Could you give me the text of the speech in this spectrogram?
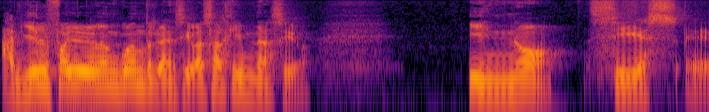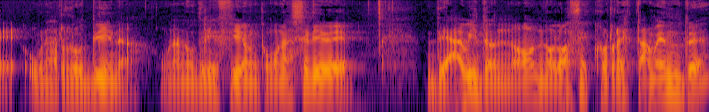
Aquí el fallo yo lo encuentro en si vas al gimnasio y no sigues eh, una rutina, una nutrición, como una serie de, de hábitos, ¿no? No lo haces correctamente,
